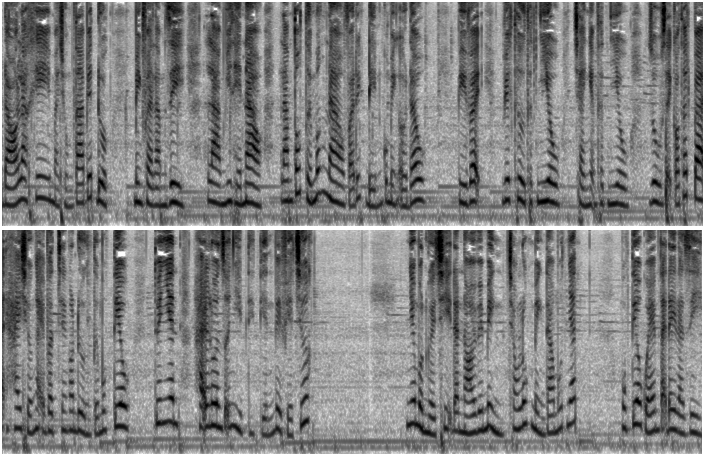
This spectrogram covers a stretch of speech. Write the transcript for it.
đó là khi mà chúng ta biết được mình phải làm gì, làm như thế nào, làm tốt tới mức nào và đích đến của mình ở đâu. Vì vậy, việc thử thật nhiều, trải nghiệm thật nhiều, dù sẽ có thất bại hay chướng ngại vật trên con đường tới mục tiêu, tuy nhiên hãy luôn giữ nhịp để tiến về phía trước. Như một người chị đã nói với mình trong lúc mình đau mút nhất, mục tiêu của em tại đây là gì?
